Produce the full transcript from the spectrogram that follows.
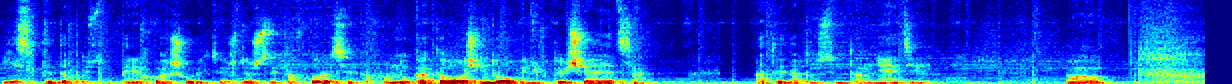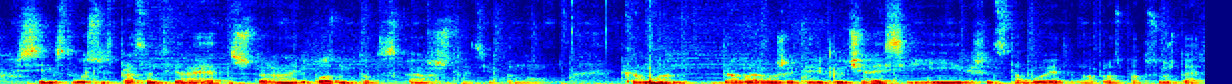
если ты, допустим, переходишь улицу и ждешь светофора, светофор, ну, как-то очень долго не включается, а ты, допустим, там не один, 70-80% вероятность, что рано или поздно кто-то скажет, что типа, ну, команд, давай уже переключайся и решит с тобой этот вопрос пообсуждать.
